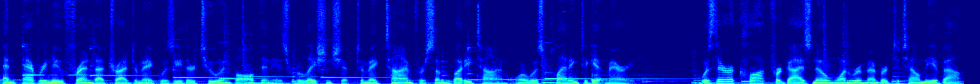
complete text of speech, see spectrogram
And every new friend I tried to make was either too involved in his relationship to make time for some buddy time or was planning to get married. Was there a clock for guys no one remembered to tell me about?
